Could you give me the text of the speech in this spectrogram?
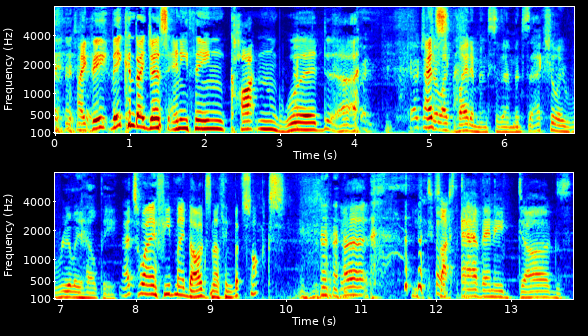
like they, they can digest anything cotton wood uh, Couches That's- are like vitamins to them. It's actually really healthy. that's why i feed my dogs nothing but socks uh, You don't have any dogs.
